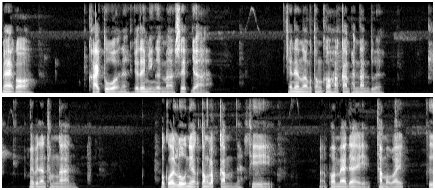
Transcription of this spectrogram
แม่ก็ขายตัวนะจะได้มีเงินมาเสพยาและแน่นอนก็ต้องเข้าหาการพนันด้วย ไม่เป็นอันทำงานปรากฏว่าลูกเนี่ยก็ต้องรับกรรมนะที่พ่อแม่ได้ทำเอาไว้ คือ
